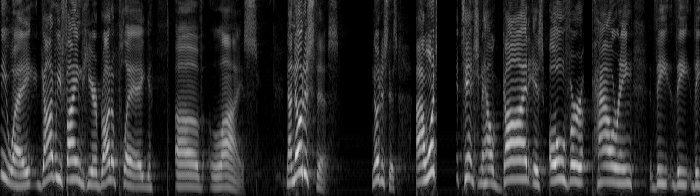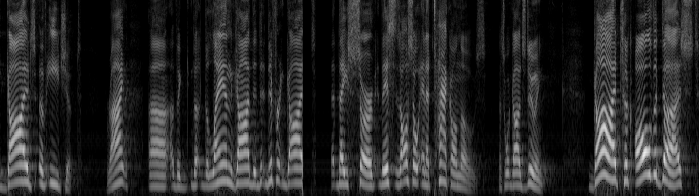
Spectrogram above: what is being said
anyway, God, we find here, brought a plague of lies. Now, notice this. Notice this. I want you to pay attention to how God is overpowering the, the, the gods of Egypt, right? Uh, the, the, the land god, the d- different gods that they serve. This is also an attack on those. That's what God's doing. God took all the dust,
